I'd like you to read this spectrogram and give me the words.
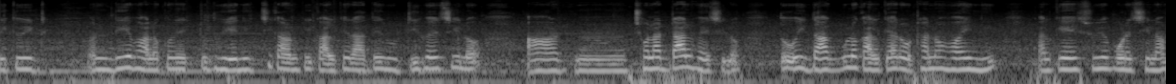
লিকুইড দিয়ে ভালো করে একটু ধুয়ে নিচ্ছি, কারণ কি কালকে রাতে রুটি হয়েছিল আর ছোলার ডাল হয়েছিল। তো ওই দাগগুলো কালকে আর ওঠানো হয়নি, কালকে শুয়ে পড়েছিলাম।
